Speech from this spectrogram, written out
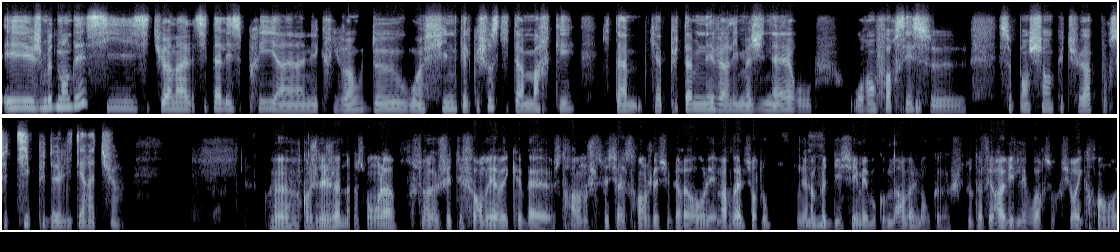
et je me demandais si tu as si as à l'esprit un écrivain ou 2 ou un film, quelque chose qui t'a marqué, qui a pu t'amener vers l'imaginaire ou renforcer ce penchant que tu as pour ce type de littérature? Heu, quand j'étais jeune, à ce moment-là, j'étais formé avec, beh, Strange, Spécial Strange, les super-héros, les Marvel surtout. Il y a un Mmh peu de DC, mais beaucoup de Marvel, donc je suis tout à fait ravi de les voir sur sur écran,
